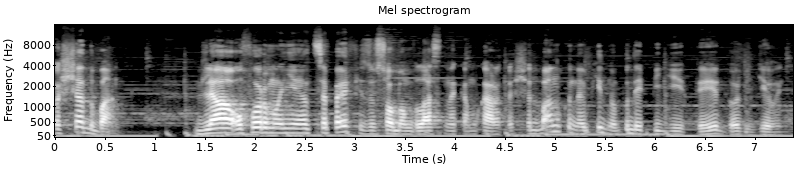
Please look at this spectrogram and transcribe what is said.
Ощадбанк. Для оформлення ЦП фізособам-власникам карти Ощадбанку необхідно буде підійти до відділення.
